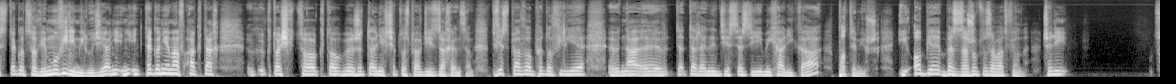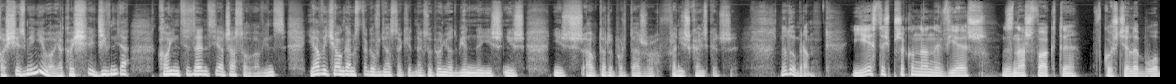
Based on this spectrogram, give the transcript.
z tego co wiem, mówili mi ludzie, nie, nie, tego nie ma w aktach. Ktoś, kto, by rzetelnie chciał to sprawdzić, zachęcam. Dwie sprawy o pedofilię y, na y, te, tereny diecezji Michalika, potem już. I obie bez zarzutu załatwione. Czyli coś się zmieniło, jakoś dziwna koincydencja czasowa, więc ja wyciągam z tego wniosek jednak zupełnie odmienny niż, niż, niż autor reportażu Franiszkańskie 3. No dobra. Jesteś przekonany, wiesz, znasz fakty, w kościele było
